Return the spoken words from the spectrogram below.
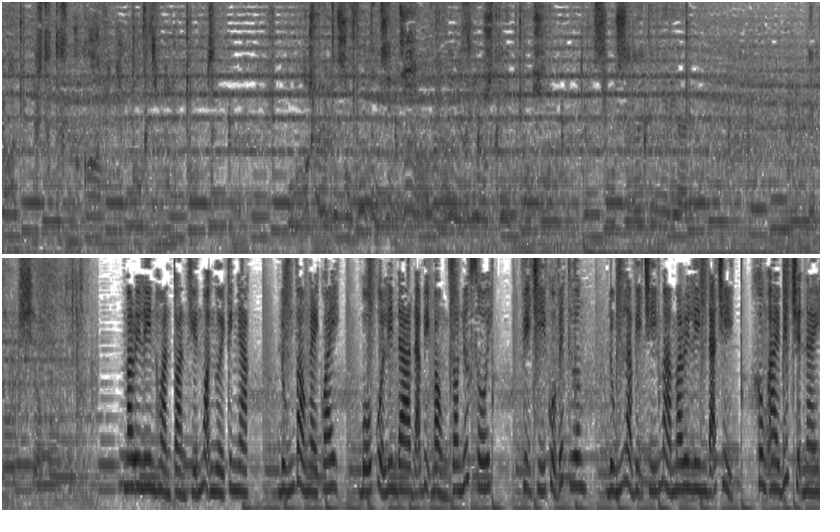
У льва. Ну, Что-то с ногами не то, вот именно тут. А это же в этот же день, во время съемок клипа. Точно. Слушай, ну это нереально. Это вообще обалдеть. Marilyn hoàn toàn khiến mọi người kinh ngạc. Đúng vào ngày quay, bố của Linda đã bị bỏng do nước sôi. Vị trí của vết thương, đúng là vị trí mà Marilyn đã chỉ. Không ai biết chuyện này.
